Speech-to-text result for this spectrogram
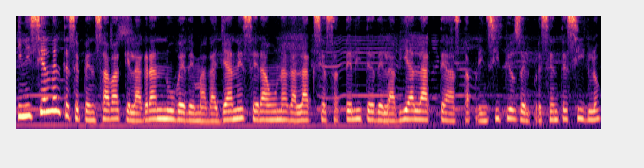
Inicialmente se pensaba que la Gran Nube de Magallanes era una galaxia satélite de la Vía Láctea hasta principios del presente siglo,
